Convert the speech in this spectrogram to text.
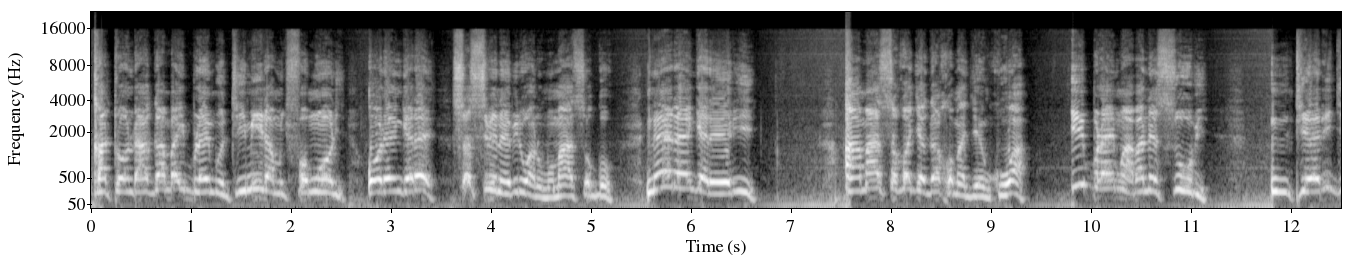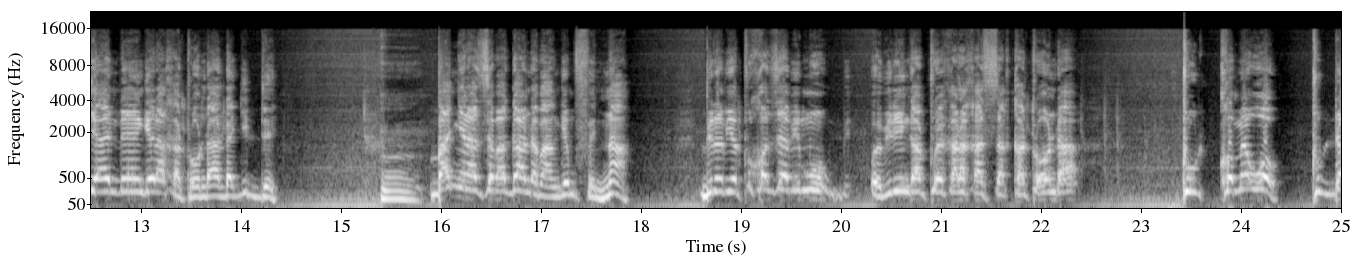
Katonda agamba ibulayimu nti yimirira mu kifo mwoli olengere so si bino ebiri wano mu maaso go. Nerengera eri amaaso go gye gakoma gye nkuwa. Ibulayimu aba n'essuubi nti eri gyenengera katonda andagidde banyinaze baganda bange ffenna. Bino byetukoze ebimu bi- ebiringa twekalakasa katonda tukomewo tudde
